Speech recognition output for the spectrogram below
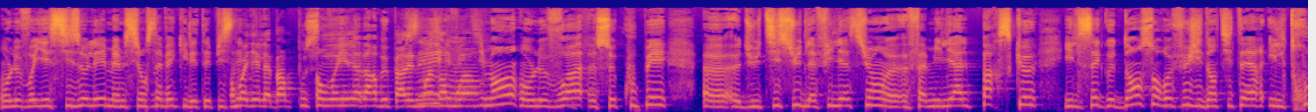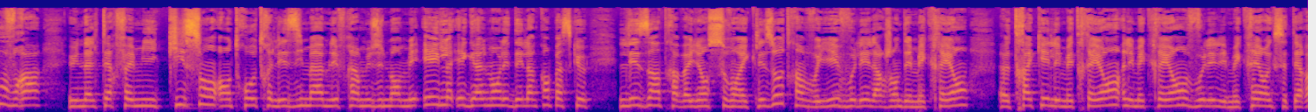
on le voyait s'isoler, même si on savait qu'il était pisté. On voyait la barbe pousser. On voyait la barbe pousser. de moins en moins. Effectivement, on le voit euh, se couper euh, du tissu de la filiation familiale parce que il sait que dans son refuge identitaire, il trouvera une alter famille qui sont entre autres les les imams, les frères musulmans, mais également les délinquants, parce que les uns travaillant souvent avec les autres, hein, vous voyez, voler l'argent des mécréants, euh, traquer les mécréants, les mécréants, voler les mécréants, etc.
